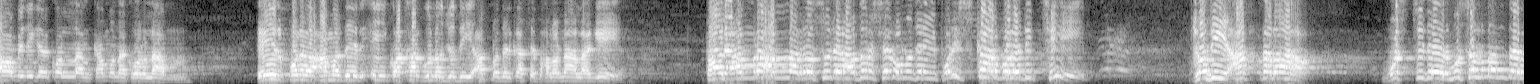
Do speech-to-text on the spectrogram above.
আওয়ামী লীগের কল্যাণ কামনা করলাম। এরপরে আমাদের এই কথাগুলো যদি আপনাদের কাছে ভালো না লাগে, তাহলে আমরা আল্লাহ রসুলের আদর্শের অনুযায়ী পরিষ্কার বলে দিচ্ছি, যদি আপনারা মসজিদের মুসলমানদের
